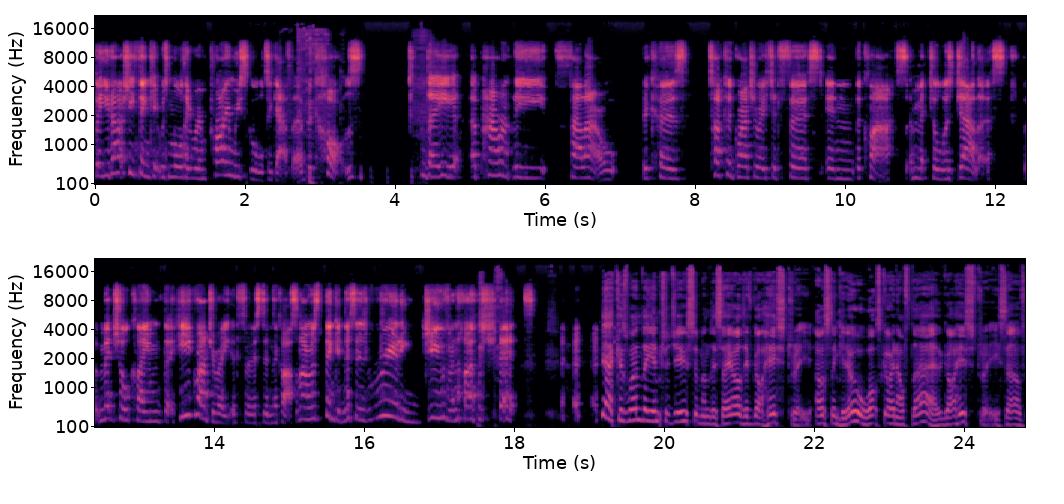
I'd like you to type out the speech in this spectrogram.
But you'd actually think it was more they were in primary school together because they apparently fell out because Tucker graduated first in the class and Mitchell was jealous. But Mitchell claimed that he graduated first in the class. And I was thinking, this is really juvenile shit yeah, because when they introduce them and they say, "Oh, they've got history," I was thinking, "Oh, what's going off there? They've got history." Sort of,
